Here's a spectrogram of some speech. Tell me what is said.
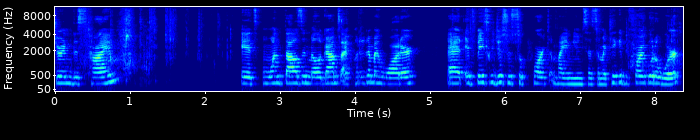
during this time. It's 1000 milligrams. I put it in my water, and it's basically just to support my immune system. I take it before I go to work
